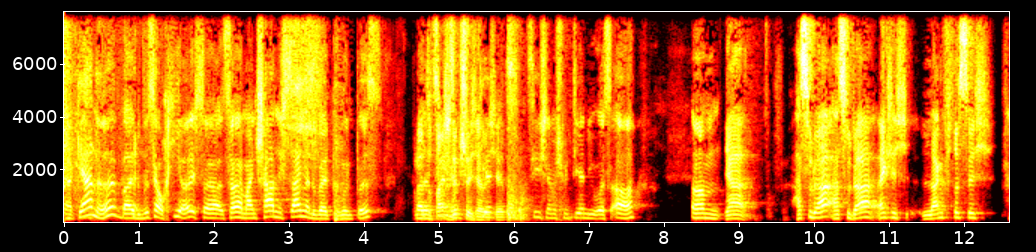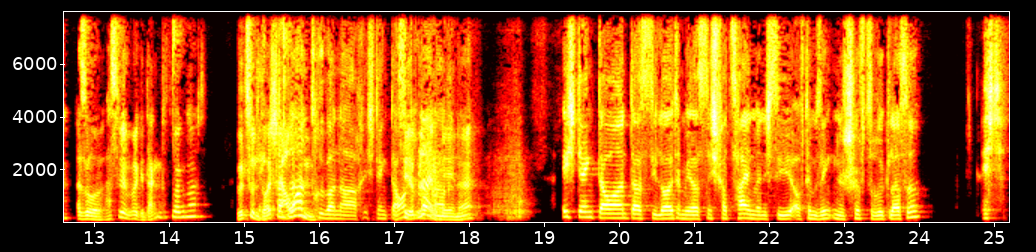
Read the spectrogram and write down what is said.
ja, gerne, weil du bist ja auch hier. Ich soll, ja- es soll ja mein Schaden nicht sein, wenn du weltberühmt bist. Weil dann zieh 172 nämlich habe ich jetzt. Ziehe ich nämlich mit dir in die USA. Ähm, Ja, hast du da, hast du da eigentlich langfristig, also hast du dir mal Gedanken drüber gemacht? Willst du in ich denk Deutschland dauernd bleiben? drüber nach. Ich denke dauernd drüber bleiben? nach. Nee, ne? Ich denke dauernd, dass die Leute mir das nicht verzeihen, wenn ich sie auf dem sinkenden Schiff zurücklasse. Echt?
